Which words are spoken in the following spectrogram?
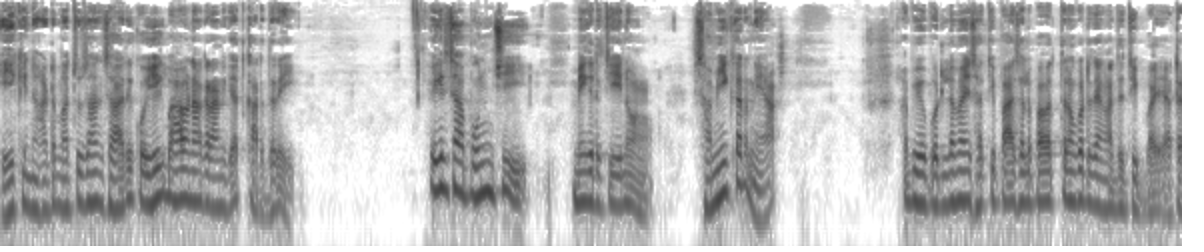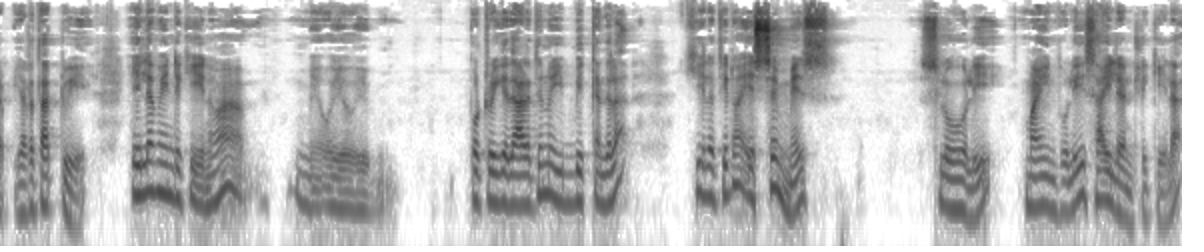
ඒකේ නාට මතු සංසාරේ කොහේ භාවනා කරන්න ගියත් කරදරෙයි. ඒ නිසා පුංචි මේකට තියෙනවා සමීකරණයක් අපි ඔය පොඩි ළමයි සතිපාසල පවත්වනකොට දැන් අද තිබ්බා යට යට තට්ටුවේ. ඒ ළමයින්ට කියනවා මේ ඔය ඔය පොට්‍රික දාලා තියෙන ඉබ්බෙක් ඇඳලා කියලා තියෙනවා SMS slowly mindfully silently කියලා.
